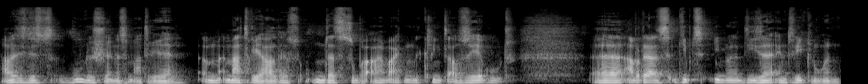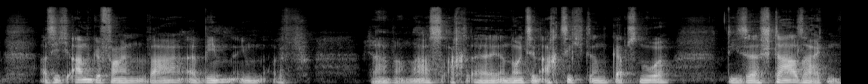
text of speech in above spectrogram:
Aber es ist wunderschönes Material, äh, Material das, um das zu bearbeiten, klingt auch sehr gut. Äh, aber da gibt es immer diese Entwicklungen. Als ich angefangen war, äh, bin in ja, wann war es? 1980, dann gab es nur diese Stahlseiten,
